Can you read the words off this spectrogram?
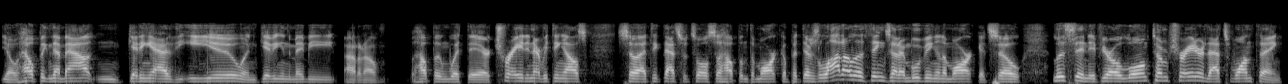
you know, helping them out and getting out of the EU and giving them maybe I don't know helping with their trade and everything else. So I think that's what's also helping the market. But there's a lot of other things that are moving in the market. So listen, if you're a long-term trader, that's one thing.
